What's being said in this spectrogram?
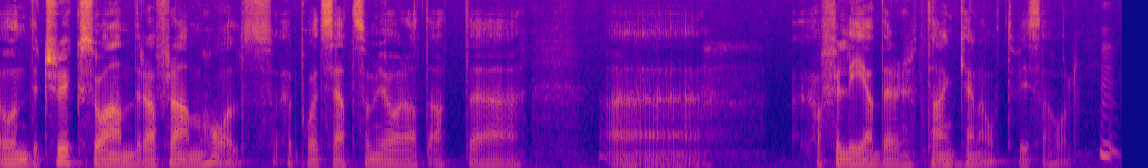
undertrycks och andra framhålls på ett sätt som gör att, att förleder tankarna åt vissa håll. Mm.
